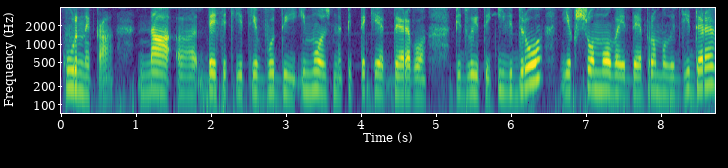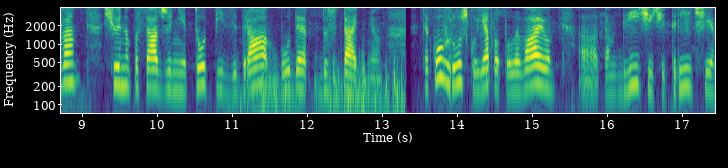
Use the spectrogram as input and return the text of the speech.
курника на е, 10 літрів води, і можна під таке дерево підлити і відро. Якщо мова йде про молоді дерева, щойно посаджені, то пів відра буде достатньо. Таку грушку я пополиваю а, там двічі чи тричі,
